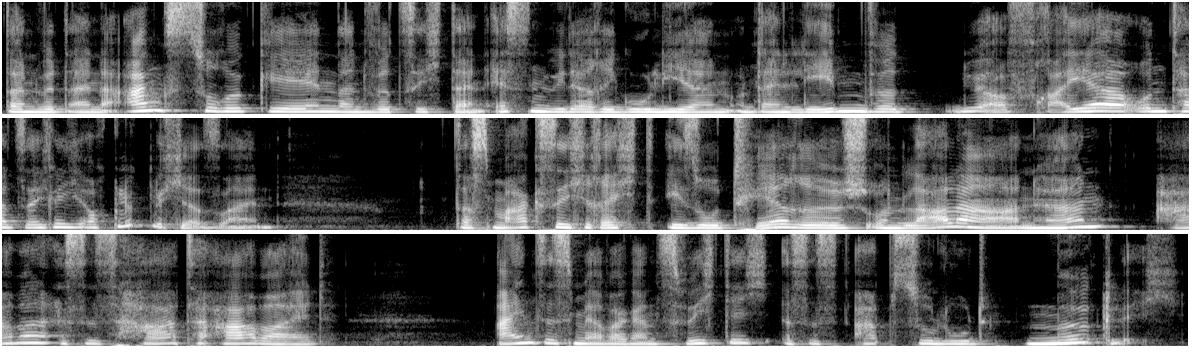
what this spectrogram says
Dann wird deine Angst zurückgehen, dann wird sich dein Essen wieder regulieren und dein Leben wird ja freier und tatsächlich auch glücklicher sein. Das mag sich recht esoterisch und lala anhören, aber es ist harte Arbeit. Eins ist mir aber ganz wichtig, es ist absolut möglich.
